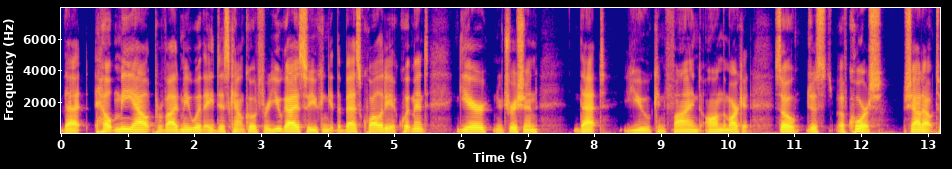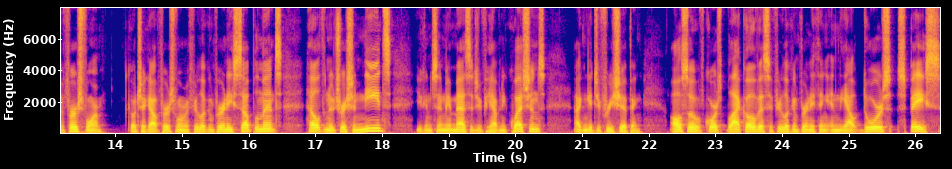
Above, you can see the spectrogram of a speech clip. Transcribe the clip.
that help me out, provide me with a discount code for you guys so you can get the best quality equipment, gear, nutrition that you can find on the market. So, just of course, shout out to First Form. Go check out First Form if you're looking for any supplements, health, nutrition needs. You can send me a message if you have any questions. I can get you free shipping. Also, of course, Black Ovis if you're looking for anything in the outdoors space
